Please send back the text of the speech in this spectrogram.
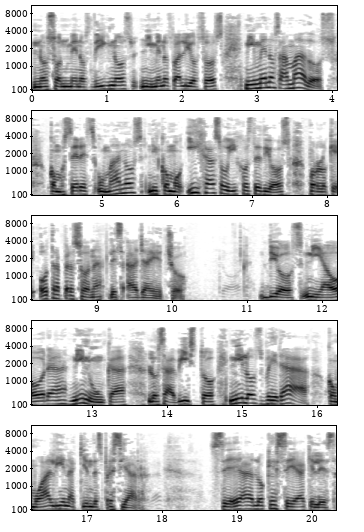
no son menos dignos, ni menos valiosos, ni menos amados como seres humanos, ni como hijas o hijos de Dios por lo que otra persona les haya hecho. Dios ni ahora ni nunca los ha visto ni los verá como alguien a quien despreciar. Sea lo que sea que les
